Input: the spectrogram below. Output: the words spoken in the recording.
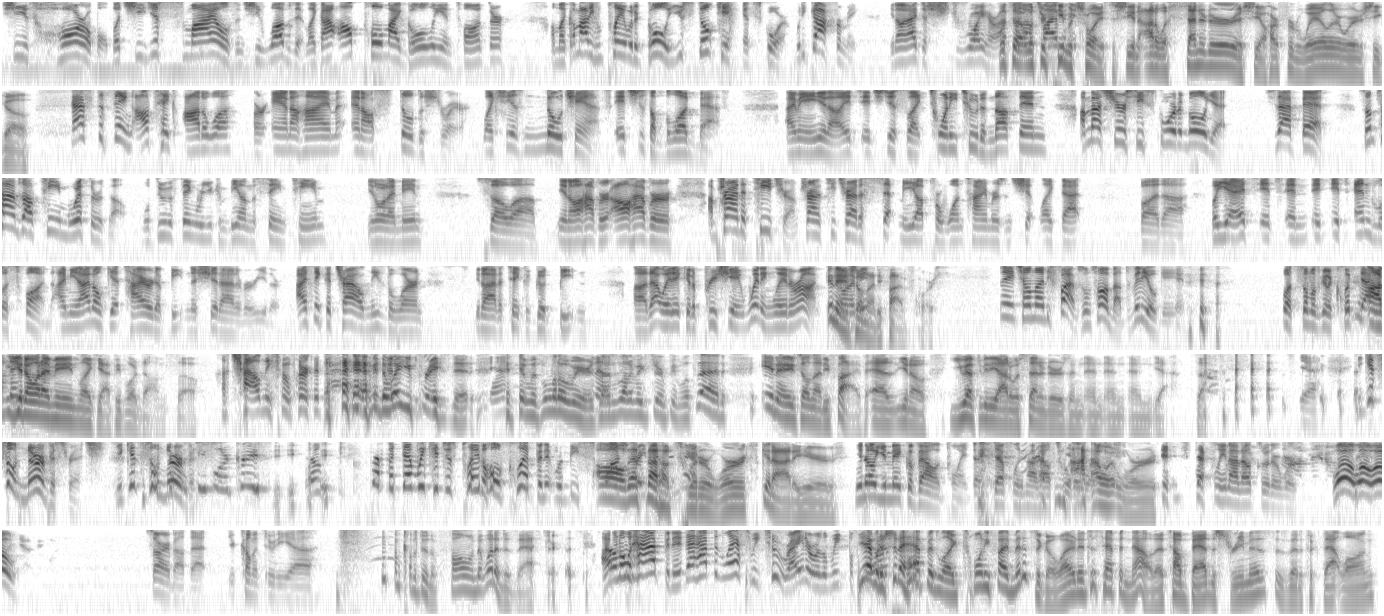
She's horrible, but she just smiles and she loves it. Like I- I'll pull my goalie and taunt her. I'm like, I'm not even playing with a goalie. You still can't score. What do you got for me? You know, and I destroy her. What's uh, what's her team of choice? Is she an Ottawa Senator? Is she a Hartford Whaler? Where does she go? That's the thing. I'll take Ottawa or Anaheim, and I'll still destroy her. Like she has no chance. It's just a bloodbath. I mean, you know, it's it's just like twenty-two to nothing. I'm not sure she scored a goal yet. She's that bad. Sometimes I'll team with her though. We'll do the thing where you can be on the same team. You know what I mean? So uh, you know, I'll have her. I'll have her. I'm trying to teach her. I'm trying to teach her how to set me up for one timers and shit like that. But uh, but yeah, it's it's and it, it's endless fun. I mean, I don't get tired of beating the shit out of her either. I think a child needs to learn, you know, how to take a good beating. Uh, that way, they could appreciate winning later on. In what I NHL mean? '95, of course. In NHL '95. Is what I'm talking about. The video game. what? Someone's gonna clip that? Um, you know what I mean? Like, yeah, people are dumb. So, a child needs to learn it. I mean, the way you phrased it, Yeah. it was a little weird. So I just want to make sure people said in NHL '95, as you know, you have to be the Ottawa Senators, and and and, and yeah. So yeah, you get so nervous, Rich. You get so nervous. people are crazy. know? Like, Yeah, but then we could just play the whole clip and it would be oh, that's right not how and there. Twitter works. Get out of here. You know, you make a valid point. That's definitely not That's how Twitter not how it works. It's definitely not how Twitter works. Whoa, whoa, whoa! Sorry about that. You're coming through the. uh I'm coming through the phone. What a disaster. I don't know what happened. It, that happened last week too, right? Or the week before? Yeah, but it should have happened like 25 minutes ago. Why did it just happen now? That's how bad the stream is. Is that it took that long?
